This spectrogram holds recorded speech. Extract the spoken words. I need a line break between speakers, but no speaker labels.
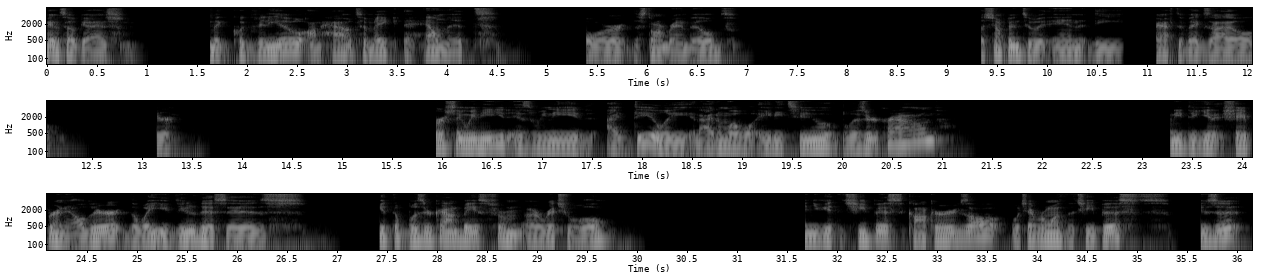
Hey, what's up guys? Make a quick video on how to make a helmet for the Storm Brand build. Let's jump into it in the Craft of Exile here. First thing we need is we need ideally an item level 82 Blizzard Crown. We need to get it Shaper and Elder. The way you do this is get the Blizzard Crown base from a ritual and you get the cheapest Conqueror Exalt, whichever one's the cheapest, use it.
